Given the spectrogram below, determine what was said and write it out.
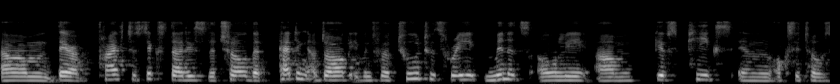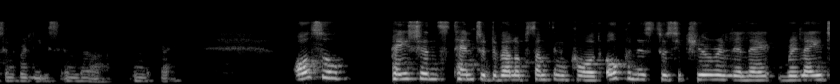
um, there are five to six studies that show that petting a dog even for two to three minutes only um, gives peaks in oxytocin release in the, in the brain. Also, patients tend to develop something called openness to securely relate, relate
